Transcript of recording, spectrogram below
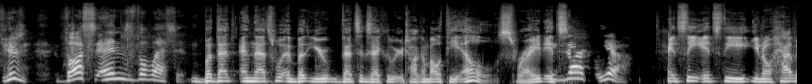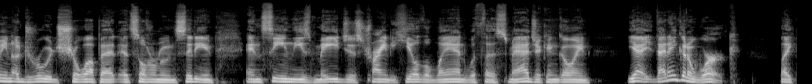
Here's- thus ends the lesson. But that and that's what but you're that's exactly what you're talking about with the elves, right? It's exactly yeah It's the it's the you know having a druid show up at, at Silvermoon City and, and seeing these mages trying to heal the land with this magic and going, yeah, that ain't gonna work. Like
